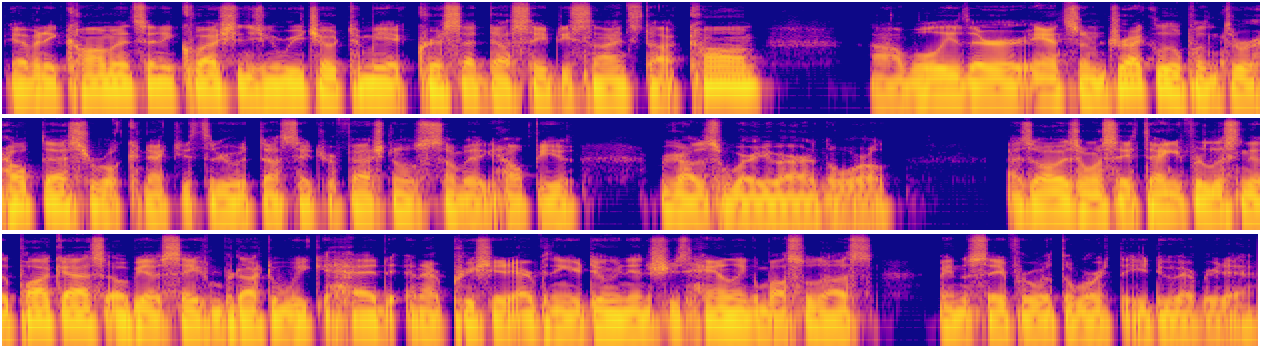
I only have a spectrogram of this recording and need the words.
If you have any comments, any questions, you can reach out to me at chris at dustsafetyscience.com. Uh, we'll either answer them directly, we'll put them through our help desk, or we'll connect you through with Dust Safety professionals, somebody that can help you regardless of where you are in the world. As always, I want to say thank you for listening to the podcast. I hope you have a safe and productive week ahead, and I appreciate everything you're doing in industries handling combustible dust, making them safer with the work that you do every day.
